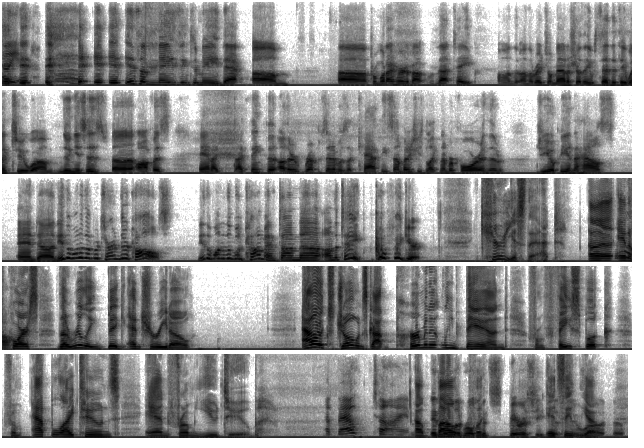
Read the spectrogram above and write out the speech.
Oh, it, it, it, it is amazing to me that um, uh, from what I heard about that tape on the on the Rachel Maddow show, they said that they went to um, Nunes's uh, office, and I I think the other representative was a Kathy somebody. She's like number four in the GOP in the House, and uh, neither one of them returned their calls. Neither one of them would comment on uh, on the tape. Go figure. Curious that. Uh, And of course, the really big enchilito. Alex Jones got permanently banned from Facebook, from Apple iTunes, and from YouTube. About time. About It's a liberal fuck- conspiracy to, It's a- to, yeah. uh, to,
